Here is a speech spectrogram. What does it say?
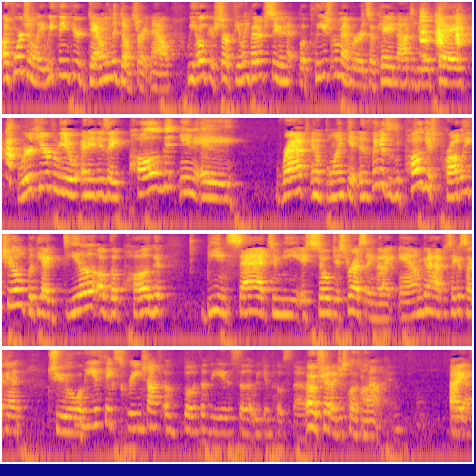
Unfortunately, we think you're down in the dumps right now. We hope you start feeling better soon, but please remember it's okay not to be okay. We're here from you, and it is a pug in a wrapped in a blanket. And the thing is, is the pug is probably chill, but the idea of the pug being sad to me is so distressing that I am gonna have to take a second to. Please take screenshots of both of these so that we can post them. Oh shit! I just closed my mouth. I I guess,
